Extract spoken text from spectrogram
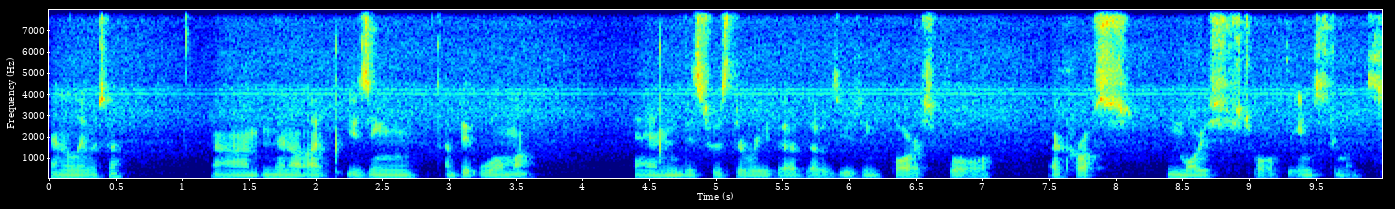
and a limiter. Um, and then I like using a bit warmer, and this was the reverb that I was using, Forest Floor, across most of the instruments.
